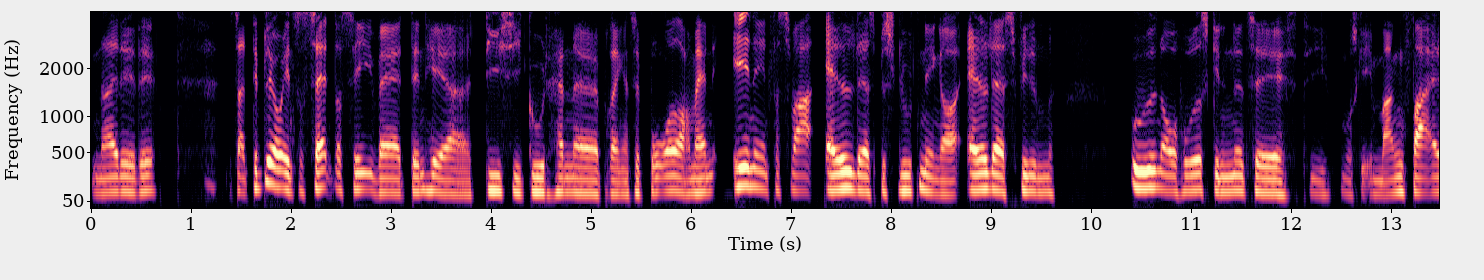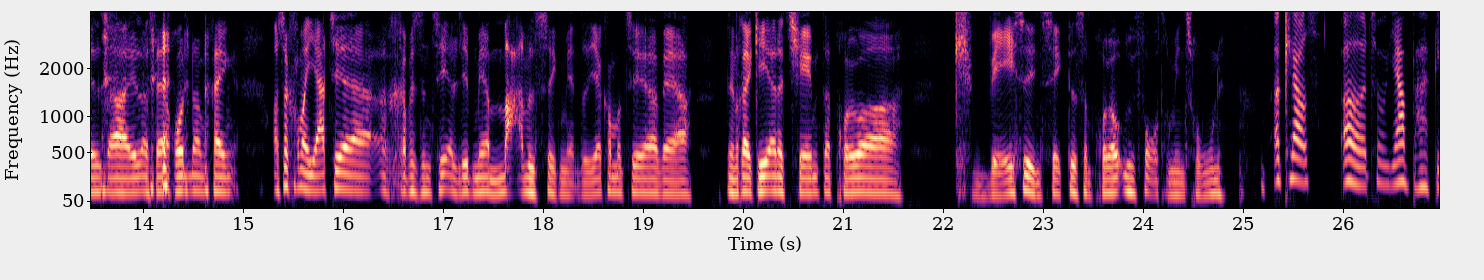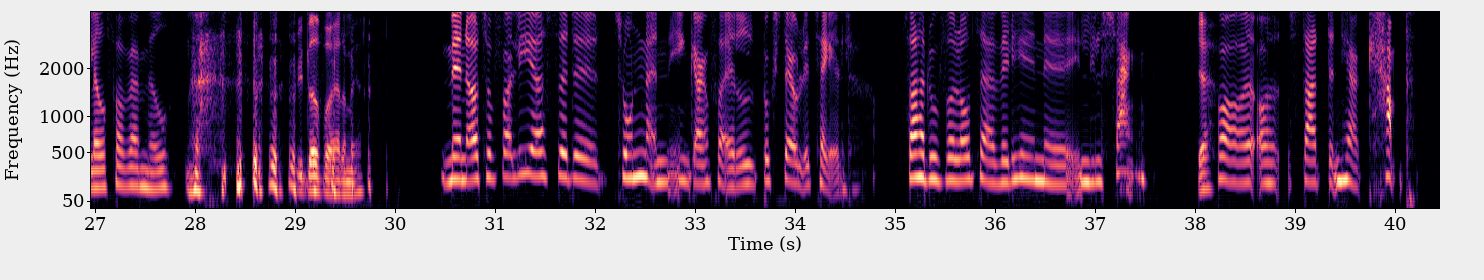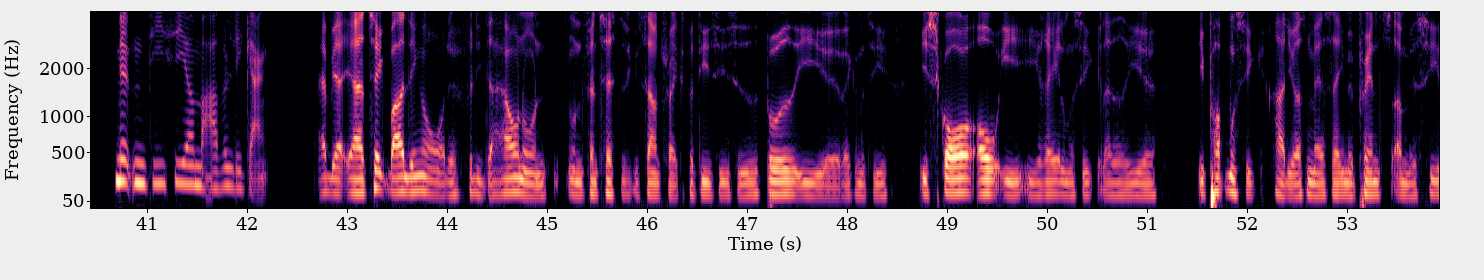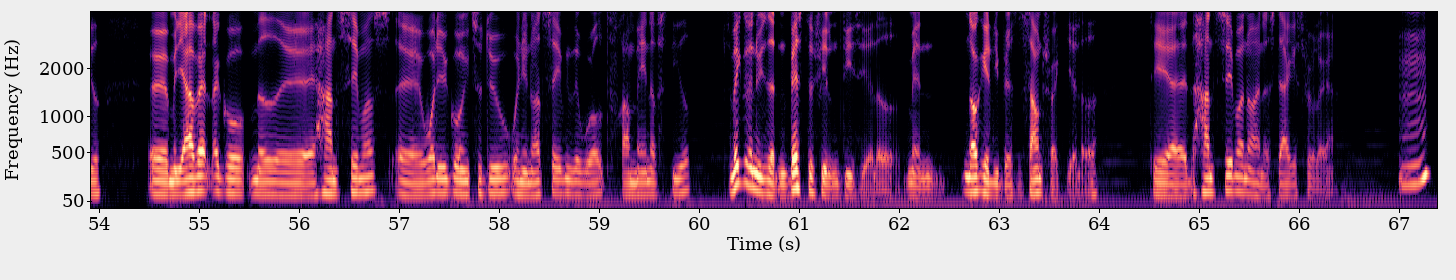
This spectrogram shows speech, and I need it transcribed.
Nej, det er det. Så det bliver jo interessant at se, hvad den her DC-gut, han øh, bringer til bordet, om han end forsvarer alle deres beslutninger og alle deres film, uden overhovedet at skille til de måske mange fejl, der ellers er rundt omkring. Og så kommer jeg til at repræsentere lidt mere Marvel-segmentet. Jeg kommer til at være den regerende champ, der prøver at kvæse insektet, som prøver at udfordre min trone. Og Claus og Otto, jeg er bare glad for at være med. Vi er glade for at have dig med. Men Otto, for lige at sætte tonen an en gang for alle, bogstaveligt talt, så har du fået lov til at vælge en, øh, en lille sang Ja. for at, at starte den her kamp mellem DC og Marvel i gang. Jeg, jeg har tænkt meget længere over det, fordi der er jo nogle, nogle fantastiske soundtracks på DC's side, både i, øh, hvad kan man sige, i score og i, i reel musik, eller hvad, i, øh, i popmusik har de også masser af med Prince og med Seal. Øh, men jeg har valgt at gå med øh, Hans Zimmers øh, What Are You Going To Do When You're Not Saving The World fra Man of Steel, som ikke nødvendigvis er den bedste film, DC har lavet, men nok er de bedste soundtrack, de har lavet. Det er Hans Zimmer, når han er stærkest, føler jeg. Mm.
